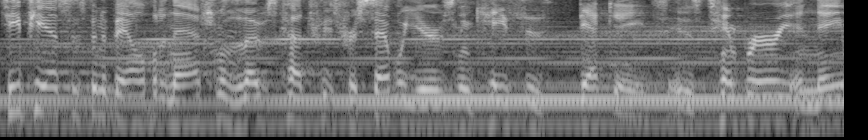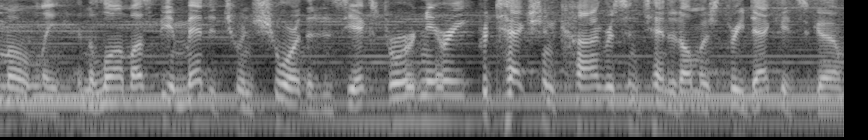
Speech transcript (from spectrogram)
TPS has been available to nationals of those countries for several years and in cases decades. It is temporary and name only, and the law must be amended to ensure that it is the extraordinary protection Congress intended almost three decades ago.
